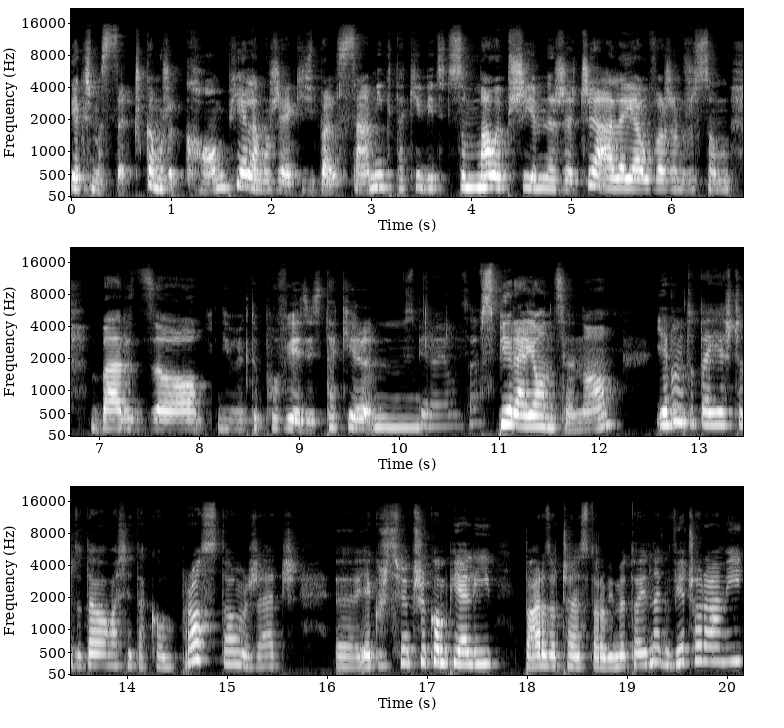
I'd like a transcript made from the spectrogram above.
jakaś maseczka, może kąpiel, a może jakiś balsamik, takie wiecie, to są małe, przyjemne rzeczy, ale ja uważam, że są bardzo, nie wiem jak to powiedzieć, takie... Mm, wspierające? Wspierające, no. Ja bym tutaj jeszcze dodała właśnie taką prostą rzecz. Y, jak już jesteśmy przy kąpieli, bardzo często robimy to jednak wieczorami,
